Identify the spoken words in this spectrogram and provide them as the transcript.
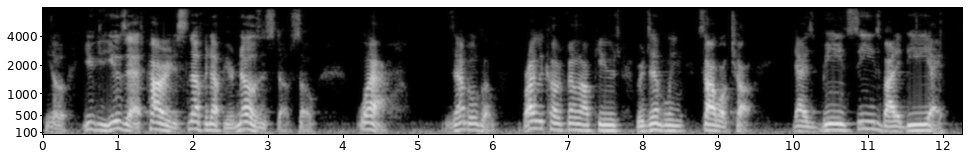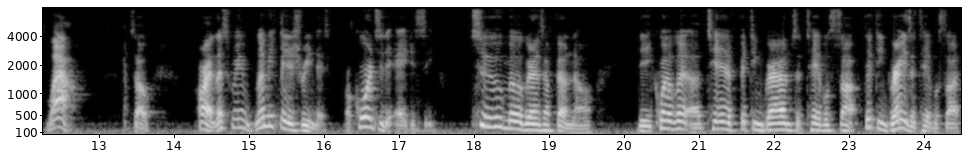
You know, you can use that as powder to snuffing up your nose and stuff. So, wow. Examples of brightly colored fentanyl cues resembling sidewalk chalk that is being seized by the DEA. Wow. So, all right, let's read, let me finish reading this. According to the agency, two milligrams of fentanyl, the equivalent of 10 to 15 grams of table salt, 15 grains of table salt,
